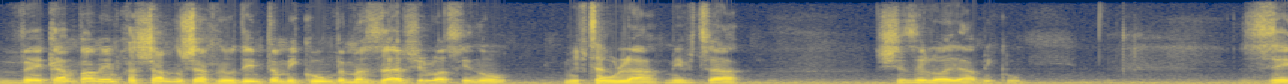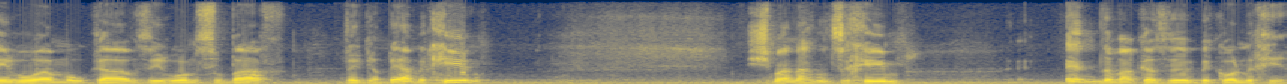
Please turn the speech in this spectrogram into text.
וכמה פעמים חשבנו שאנחנו יודעים את המיקום, ומזל שלא עשינו מבצע. פעולה, מבצע, שזה לא היה המיקום. זה אירוע מורכב, זה אירוע מסובך, ולגבי המחיר, תשמע, אנחנו צריכים, אין דבר כזה בכל מחיר.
